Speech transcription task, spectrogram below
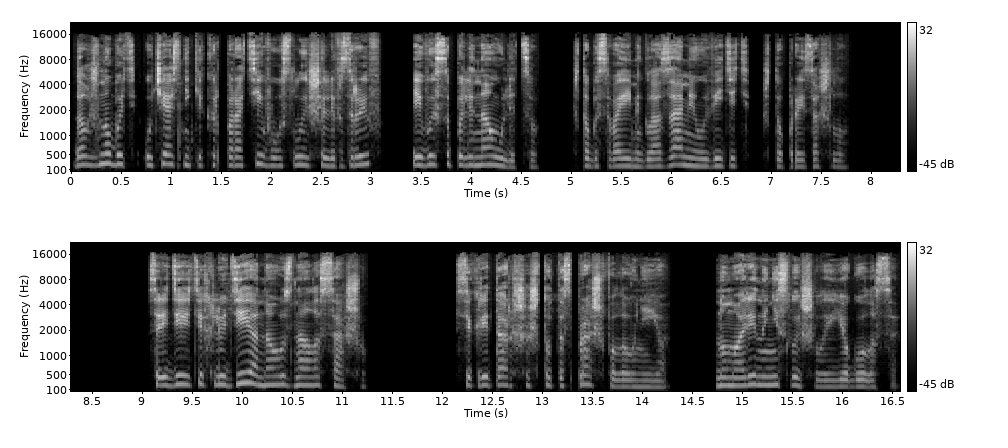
Должно быть, участники корпоратива услышали взрыв и высыпали на улицу, чтобы своими глазами увидеть, что произошло. Среди этих людей она узнала Сашу. Секретарша что-то спрашивала у нее, но Марина не слышала ее голоса.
